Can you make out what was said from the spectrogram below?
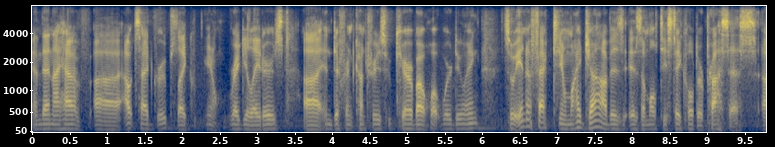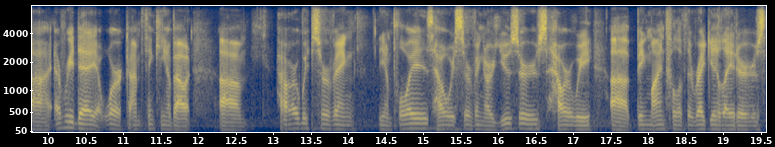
and then I have uh, outside groups like you know regulators uh, in different countries who care about what we're doing. So in effect, you know, my job is is a multi-stakeholder process. Uh, every day at work, I'm thinking about um, how are we serving the employees? How are we serving our users? How are we uh, being mindful of the regulators?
